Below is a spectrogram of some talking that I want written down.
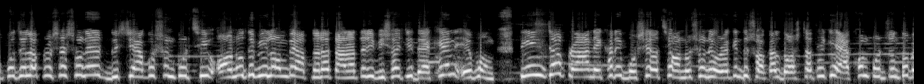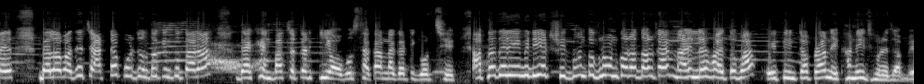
উপজেলা প্রশাসনের দৃষ্টি আকর্ষণ করছি। অনতি বিলম্বে আপনারা তাড়াতাড়ি বিষয়টি দেখেন এবং তিনটা প্রাণ এখানে বসে আছে অনশনে। ওরা কিন্তু সকাল দশটা থেকে এখন পর্যন্ত বেলা বাজে চারটা পর্যন্ত কিন্তু তারা দেখেন বাচ্চাটার কি অবস্থা। কান্নাকাটি করছে। আপনাদের ইমিডিয়েট সিদ্ধান্ত গ্রহণ করা দরকার নাইলে হয়তোবা এই তিনটা প্রাণ এখানেই ঝরে যাবে।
